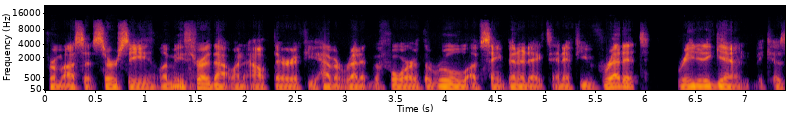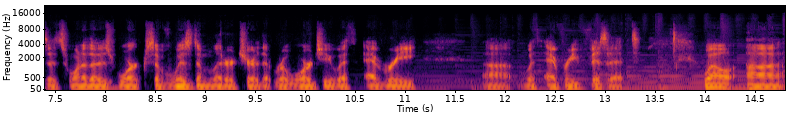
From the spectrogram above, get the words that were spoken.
from us at CiRCE, let me throw that one out there if you haven't read it before The Rule of St. Benedict. And if you've read it, read it again because it's one of those works of wisdom literature that rewards you with every uh, with every visit. Well, uh,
